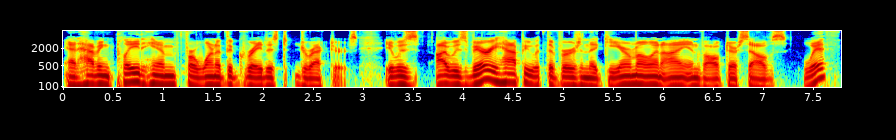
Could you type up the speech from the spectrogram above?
and having played him for one of the greatest directors. It was I was very happy with the version that Guillermo and I involved ourselves with.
